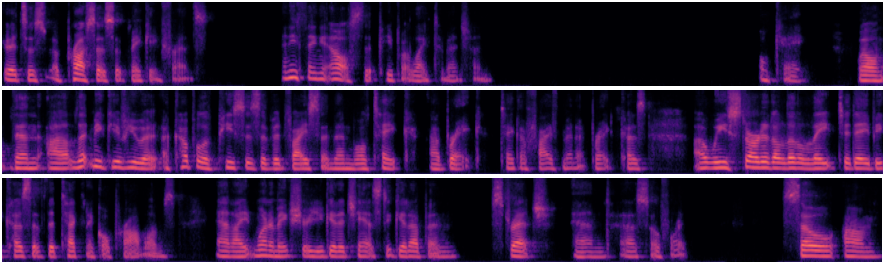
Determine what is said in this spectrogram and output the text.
it's a, a process of making friends. Anything else that people like to mention? Okay. Well, then uh, let me give you a, a, couple of pieces of advice and then we'll take a break, take a five minute break because uh, we started a little late today because of the technical problems. And I want to make sure you get a chance to get up and stretch and uh, so forth. So um,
